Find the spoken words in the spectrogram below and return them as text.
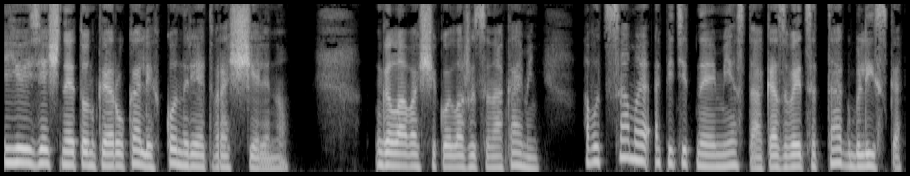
Ее изящная тонкая рука легко ныряет в расщелину. Голова щекой ложится на камень, а вот самое аппетитное место оказывается так близко,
